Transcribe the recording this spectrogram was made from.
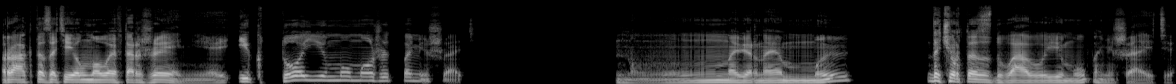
Ракта затеял новое вторжение, и кто ему может помешать? Ну, наверное, мы? Да черта с два вы ему помешаете.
